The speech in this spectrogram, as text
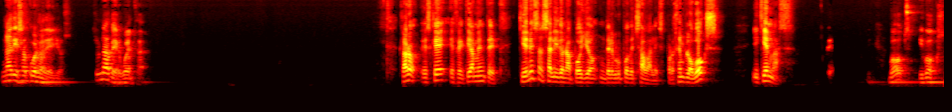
nadie se acuerda de ellos. Es una vergüenza. Claro, es que efectivamente, ¿quiénes han salido en apoyo del grupo de chavales? Por ejemplo, Vox y quién más. Vox y Vox.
